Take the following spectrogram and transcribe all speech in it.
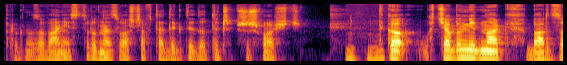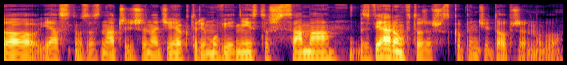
Prognozowanie jest trudne, zwłaszcza wtedy, gdy dotyczy przyszłości. Mhm. Tylko chciałbym jednak bardzo jasno zaznaczyć, że nadzieja, o której mówię, nie jest tożsama z wiarą w to, że wszystko będzie dobrze, no bo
